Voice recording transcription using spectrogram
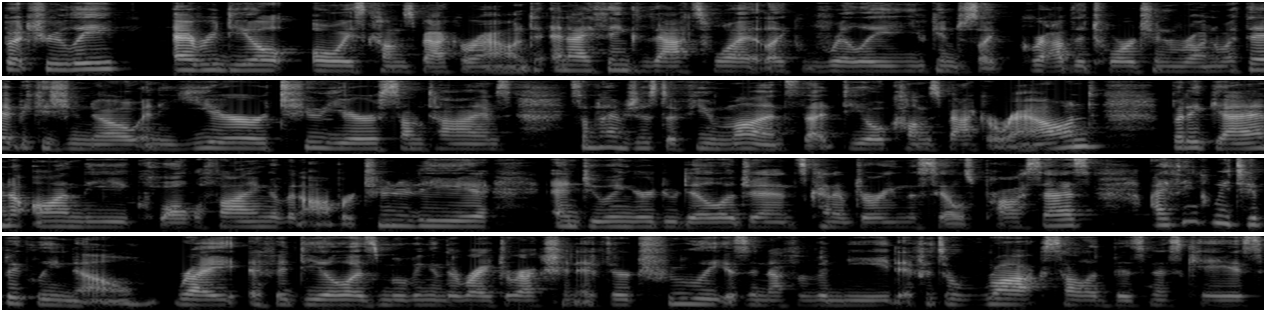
But truly, every deal always comes back around and i think that's what like really you can just like grab the torch and run with it because you know in a year two years sometimes sometimes just a few months that deal comes back around. But again on the qualifying of an opportunity and doing your due diligence kind of during the sales process i think we typically know right if a deal is moving in the right direction if there truly is enough of a need if it's a rock solid business case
